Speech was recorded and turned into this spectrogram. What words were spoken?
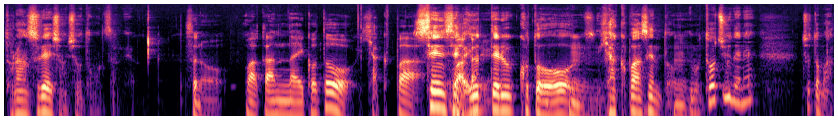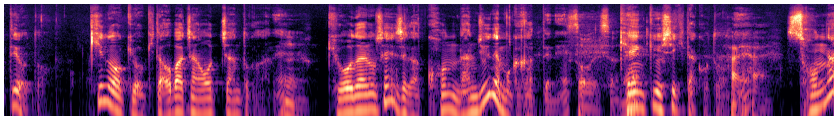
トランスレーションしようと思ってたんだよ。その分かんないことを100%先生が言ってるることを100%、でも途中でねちょっと待ってよと。昨日今日来たおばちゃんおっちゃんとかがね、兄弟の先生がこん何十年もかかってねそうですよね。研究してきたことをね、はいはい。そんな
